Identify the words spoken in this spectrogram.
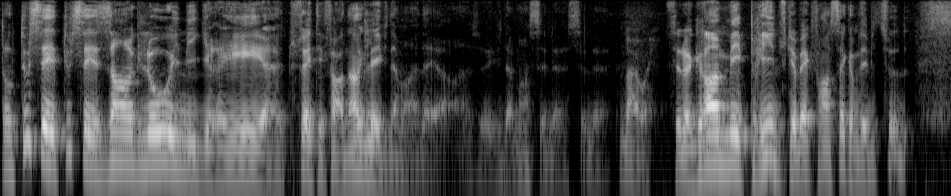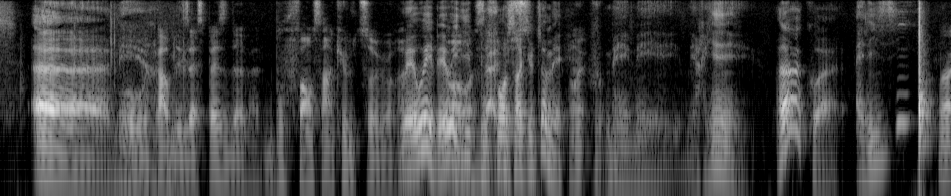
Donc, tous ces, tous ces anglo-immigrés, euh, tout ça a été fait en anglais, évidemment, d'ailleurs. hein. Évidemment, c'est le, c'est le- Ben oui. c'est le grand mépris du Québec français, comme d'habitude. Euh, mais, Ou par des espèces de bouffons sans culture. oui, oui, ben oui, Oh, des bouffons sans culture, mais, Ouais. mais, mais, mais rien. Voilà, quoi? Allez-y. Ouais.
